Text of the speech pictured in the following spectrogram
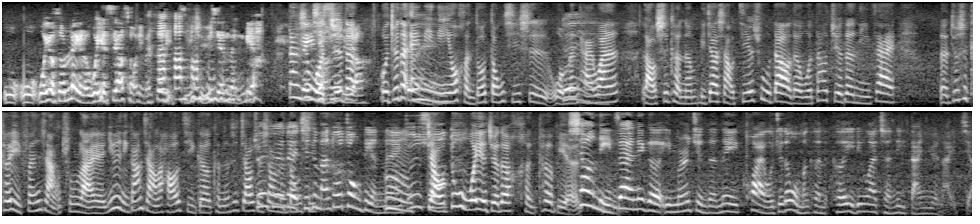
我我我有时候累了，我也是要从你们这里汲取一些能量。但是我觉得，我觉得 Amy，你有很多东西是我们台湾老师可能比较少接触到的。我倒觉得你在，呃，就是可以分享出来，因为你刚刚讲了好几个，可能是教学上的东西，对对对，其实蛮多重点的，嗯、就是角度我也觉得很特别。像你在那个 Emergent 的那一块，我觉得我们可可以另外成立单元来讲。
